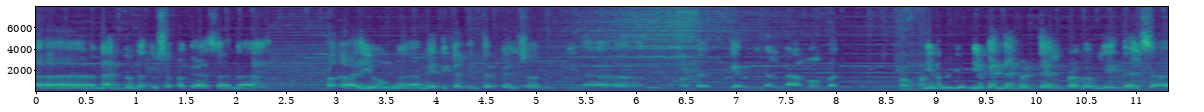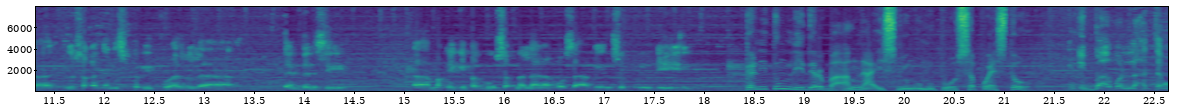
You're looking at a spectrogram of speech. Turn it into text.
uh, nandun na doon sa pag-asa na baka yung uh, medical intervention na ano, dahil terminal na ako but you know you, you can never tell probably dahil sa yung sa kanyang spiritual uh, tendency uh, makikipag-usap na lang ako sa akin supreme being Ganitong leader ba ang nais niyong umupo sa pwesto? ibawal lahat ng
